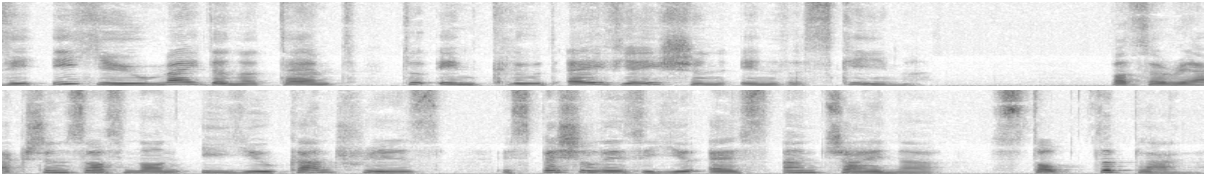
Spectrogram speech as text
the EU made an attempt to include aviation in the scheme. But the reactions of non-EU countries, especially the US and China, stopped the plan,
